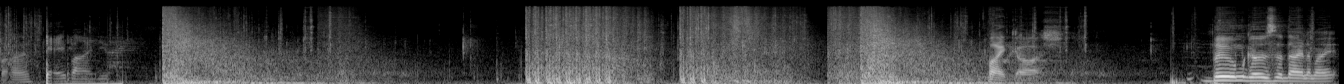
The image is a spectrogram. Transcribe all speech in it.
behind? Okay, behind you. My gosh. Boom goes the dynamite.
